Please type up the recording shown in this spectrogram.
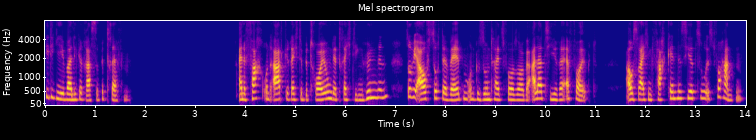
die die jeweilige Rasse betreffen. Eine fach- und artgerechte Betreuung der trächtigen Hündin sowie Aufzucht der Welpen und Gesundheitsvorsorge aller Tiere erfolgt. Ausreichend Fachkenntnis hierzu ist vorhanden.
